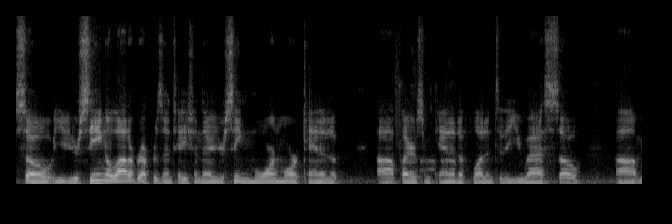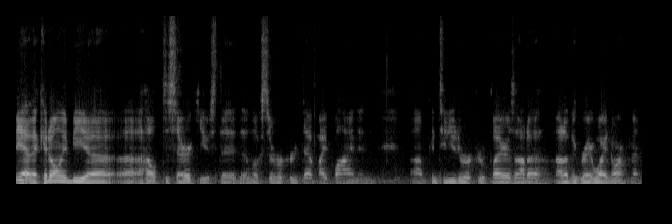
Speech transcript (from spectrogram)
So you're seeing a lot of representation there. You're seeing more and more Canada uh, players from Canada flood into the U.S. So um, yeah, that could only be a, a help to Syracuse that, that, looks to recruit that pipeline and um, continue to recruit players out of out of the Great White North, man.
